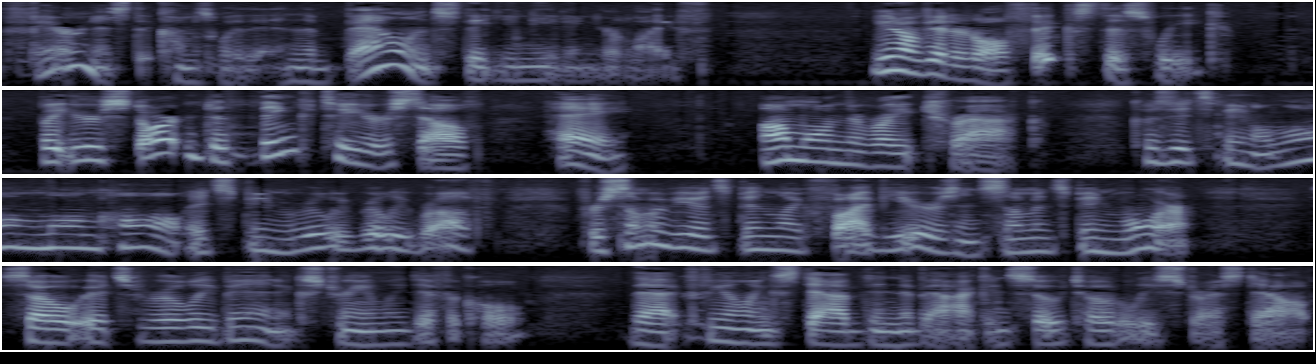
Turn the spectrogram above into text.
fairness that comes with it and the balance that you need in your life. You don't get it all fixed this week, but you're starting to think to yourself, hey, I'm on the right track. Because it's been a long, long haul. It's been really, really rough. For some of you, it's been like five years, and some it's been more. So it's really been extremely difficult. That feeling stabbed in the back and so totally stressed out.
